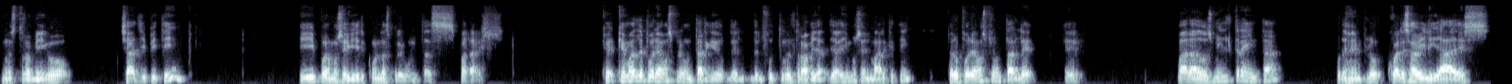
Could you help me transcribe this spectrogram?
nuestro amigo ChatGPT y podemos seguir con las preguntas para él. ¿Qué, qué más le podríamos preguntar, Guido, del, del futuro del trabajo? Ya, ya dijimos el marketing, pero podríamos preguntarle eh, para 2030, por ejemplo, cuáles habilidades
